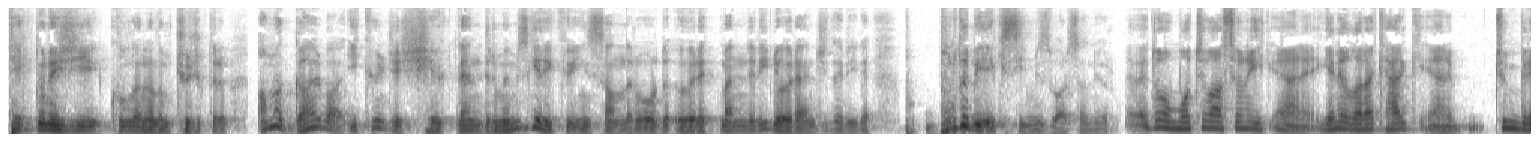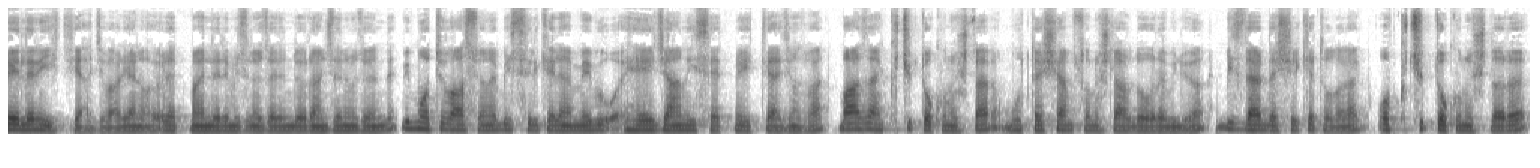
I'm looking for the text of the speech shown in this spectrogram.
teknolojiyi kullanalım çocuklarım. Ama galiba ilk önce şevklendirmemiz gerekiyor insanları orada öğretmenleriyle öğrencileriyle. Burada bir eksiğimiz var sanıyorum. Evet o motivasyonu yani genel olarak her yani tüm bireylerin ihtiyacı var. Yani öğretmenlerimizin özelinde öğrencilerimizin önünde bir motivasyona, bir sirkelenme, bir heyecanı hissetme ihtiyacımız var. Bazen küçük dokunuşlar muhteşem sonuçlar doğurabiliyor. Bizler de şirket olarak o küçük dokunuşları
